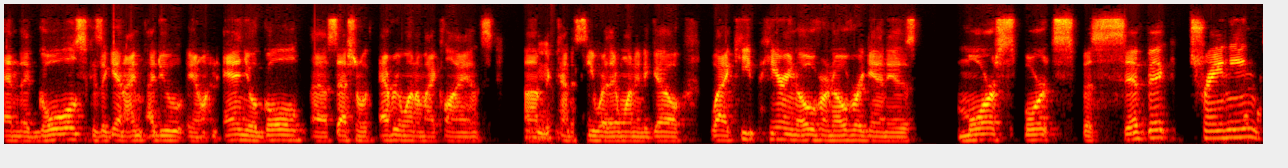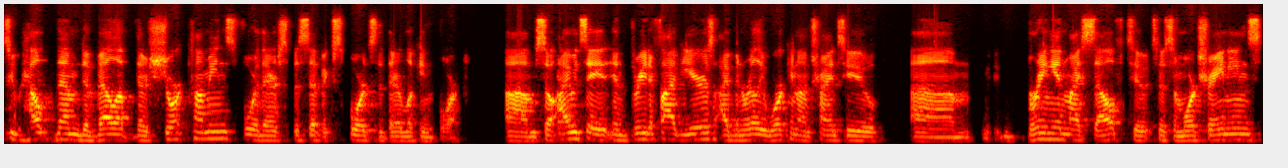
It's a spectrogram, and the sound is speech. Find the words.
and the goals, because again, I, I, do, you know, an annual goal uh, session with every one of my clients um, mm-hmm. to kind of see where they're wanting to go. What I keep hearing over and over again is more sports specific training to help them develop their shortcomings for their specific sports that they're looking for. Um, so I would say in three to five years, I've been really working on trying to um, bring in myself to, to some more trainings,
